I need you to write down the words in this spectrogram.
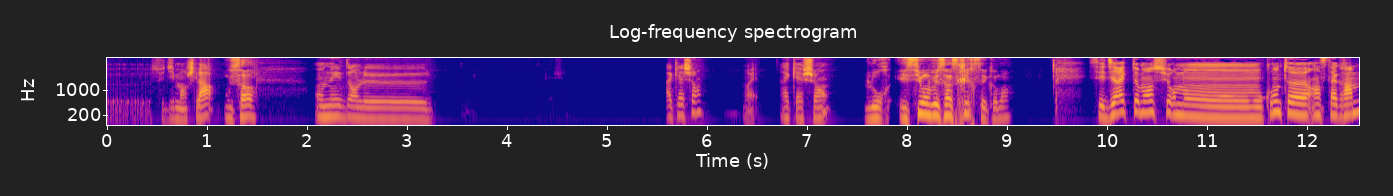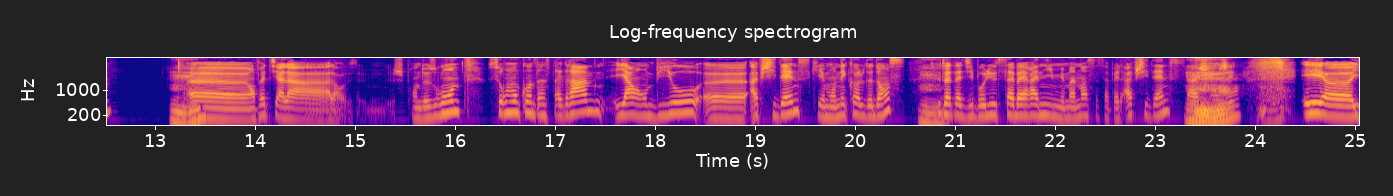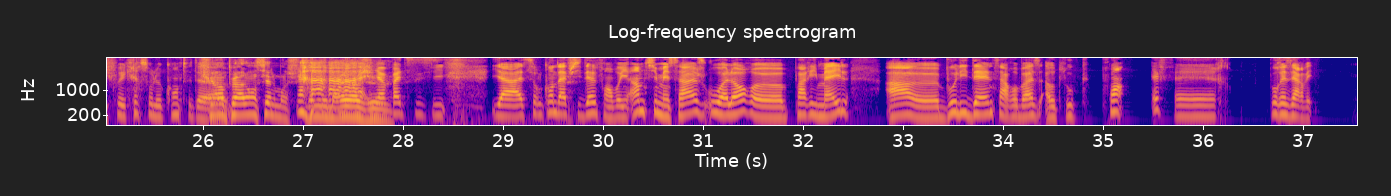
ce dimanche-là. Où ça? On est dans le. À Cachan Ouais, à Cachan. Lourd. Et si on veut s'inscrire, c'est comment? C'est directement sur mon, compte euh, Instagram. Mhm. Euh, en fait, il y a la. Alors, je prends deux secondes. Sur mon compte Instagram, il y a en bio euh, Afshi Dance, qui est mon école de danse. Parce que Mhm. toi, t'as dit Beaulieu de Saberani, mais maintenant, ça s'appelle Afshi Dance. Ça a Mhm. changé. Et euh, il faut écrire sur le compte de. Je suis un peu à l'ancienne, moi. Je suis comme les mariages. Il n'y a pas de souci. Il y a sur le compte d'Afidel, il faut envoyer un petit message ou alors euh, par email à bolidance@outlook.fr pour réserver.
